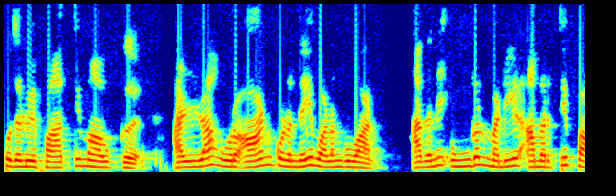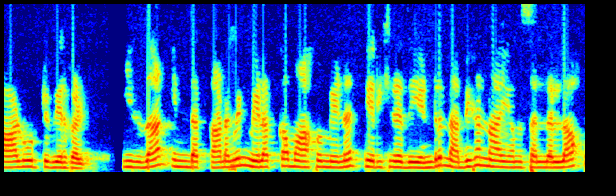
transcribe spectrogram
புதல்வி ஃபாத்திமாவுக்கு அல்லாஹ் ஒரு ஆண் குழந்தையை வழங்குவான். அதனை உங்கள் மடியில் அமர்த்தி பாலூட்டுவீர்கள். இதுதான் இந்த கனவின் விளக்கமாகும் என தெரிகிறது என்று நபிகள் நாயகம் சல்லல்லாஹு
